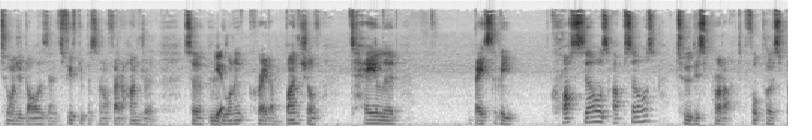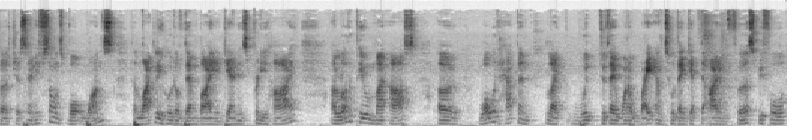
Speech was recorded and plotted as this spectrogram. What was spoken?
two hundred dollars and it's fifty percent off at a hundred. So Yeah. you want to create a bunch of tailored, basically cross sells, upsells to this product for post purchase. And if someone's bought once, the likelihood of them buying again is pretty high. A lot of people might ask, "Oh, what would happen? Like, would do they want to wait until they get the item first before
